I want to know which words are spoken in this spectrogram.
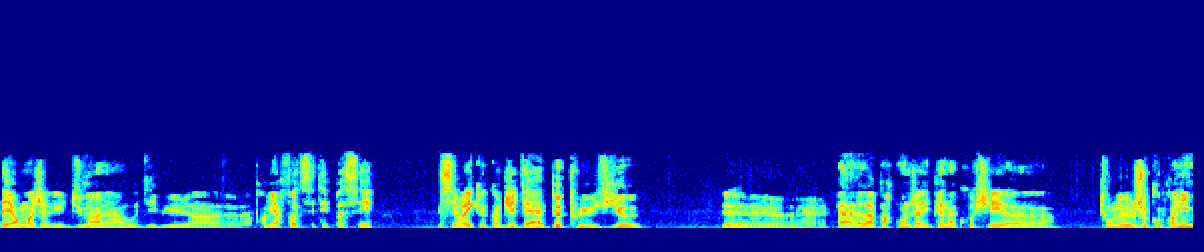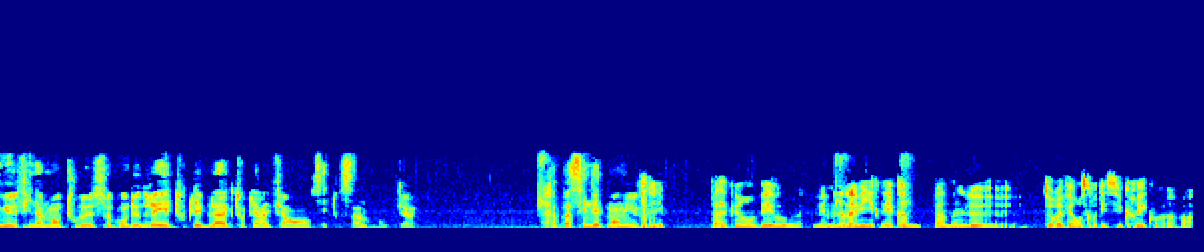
D'ailleurs, moi, j'avais eu du mal hein, au début, là, euh, la première fois que c'était passé. Mais c'est vrai que quand j'étais un peu plus vieux, bah, là, par contre, j'avais bien accroché. euh, tout le, je comprenais mieux finalement tout le second degré, toutes les blagues, toutes les références et tout ça. Donc, euh, ça Ouais. passait nettement mieux. Je l'ai pas vu en VO, mais à mon avis il y a quand même pas mal de, de références qui ont été sucrées quoi. Enfin,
